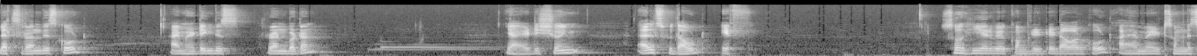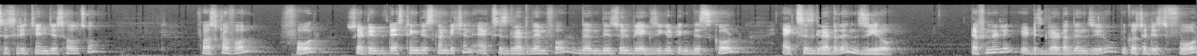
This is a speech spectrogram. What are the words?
Let's run this code. I'm hitting this run button. Yeah it is showing else without if. So here we have completed our code. I have made some necessary changes also. First of all 4 so it will be testing this condition x is greater than 4 then this will be executing this code x is greater than 0 definitely it is greater than 0 because it is 4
